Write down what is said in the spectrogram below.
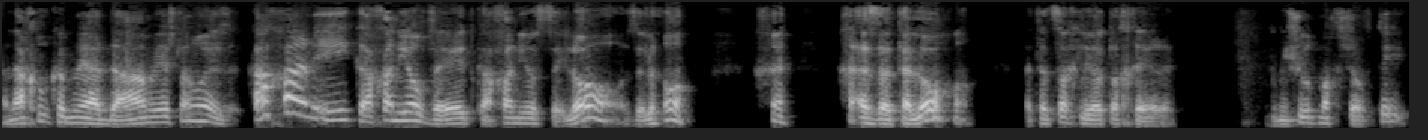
אנחנו כבני אדם, יש לנו איזה, ככה אני, ככה אני עובד, ככה אני עושה. לא, זה לא. אז אתה לא, אתה צריך להיות אחרת. גמישות מחשבתית.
